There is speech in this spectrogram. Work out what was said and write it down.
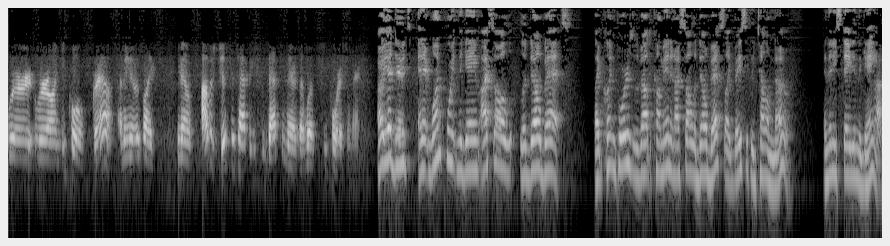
were were on equal ground. I mean, it was like, you know, I was just as happy to see Betts in there as I was to see Portis in there. Oh yeah, dudes. And at one point in the game, I saw Ladell Betts, like Clinton Portis was about to come in, and I saw Ladell Betts like basically tell him no, and then he stayed in the game. Huh.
